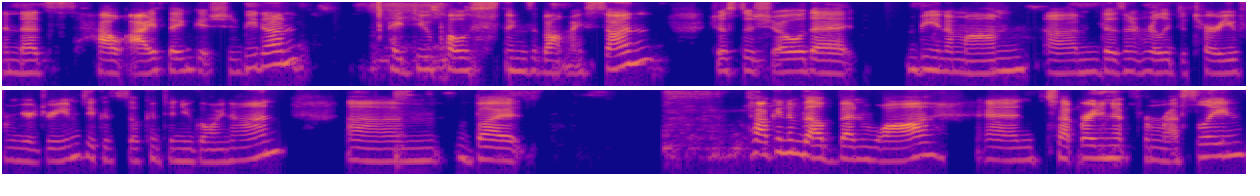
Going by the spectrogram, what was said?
and that's how I think it should be done. I do post things about my son just to show that being a mom um, doesn't really deter you from your dreams. You can still continue going on. Um, but talking about Benoit and separating it from wrestling,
